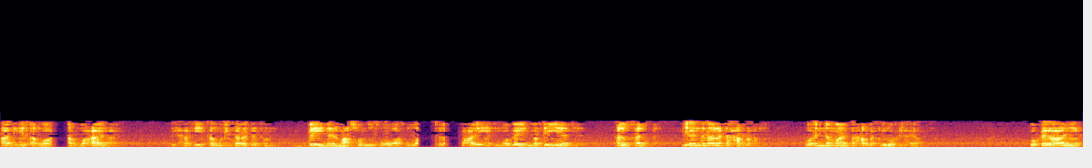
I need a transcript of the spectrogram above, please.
هذه الأرواح الأربعة الحقيقة مشتركة بين المعصومين صلوات الله وسلامه عليهم وبين بقية الخلق لأننا نتحرك وإنما نتحرك بروح الحياة. وكذلك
